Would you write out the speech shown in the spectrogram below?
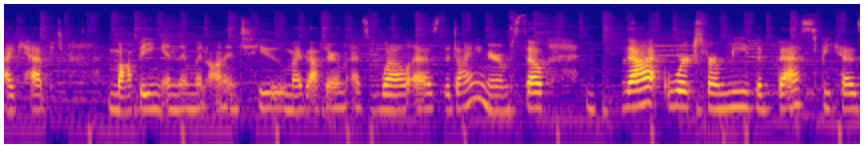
I kept mopping and then went on into my bathroom as well as the dining room. So that works for me the best because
